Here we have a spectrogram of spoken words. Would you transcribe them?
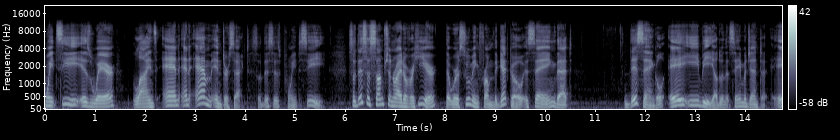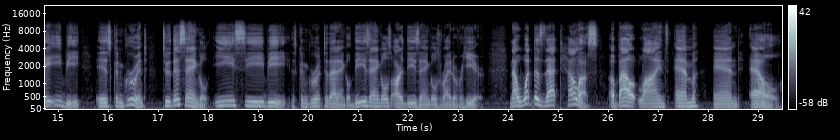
Point C is where lines N and M intersect. So this is point C. So this assumption right over here that we're assuming from the get-go is saying that this angle, AEB, I'll do in that same magenta, AEB is congruent to this angle, ECB, is congruent to that angle. These angles are these angles right over here. Now, what does that tell us about lines M and L?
